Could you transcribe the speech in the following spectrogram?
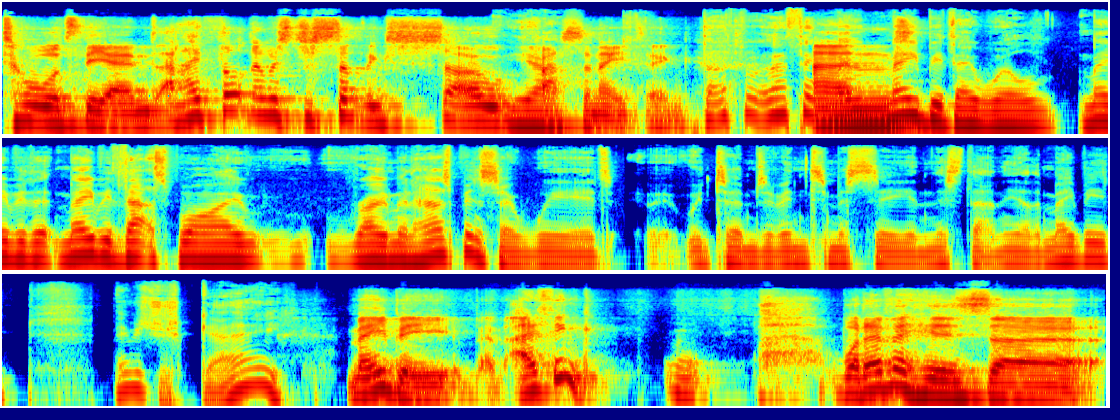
towards the end, and I thought there was just something so Yeah. fascinating. That's what I think. And- maybe they will. Maybe that. Maybe that's why Roman has been so weird in terms of intimacy and this, that, and the other. Maybe, maybe he's just gay. Maybe I think whatever his uh,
